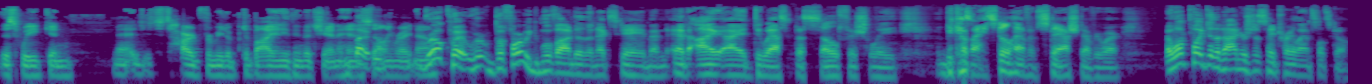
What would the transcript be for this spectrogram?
this week, and man, it's hard for me to, to buy anything that Shanahan but is selling right now. Real quick, before we move on to the next game, and and I I do ask this selfishly because I still have him stashed everywhere. At what point do the Niners just say Trey Lance, let's go?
